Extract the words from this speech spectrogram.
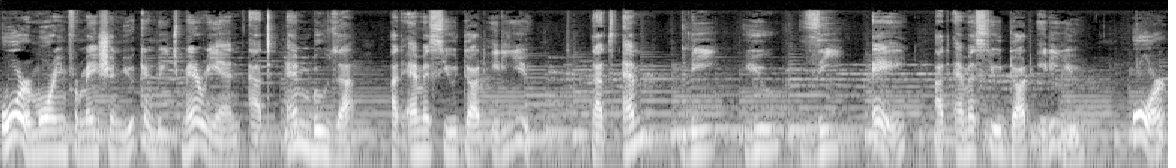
or more information, you can reach Marianne at mbuza at msu.edu. That's M B U Z A at msu.edu. Or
